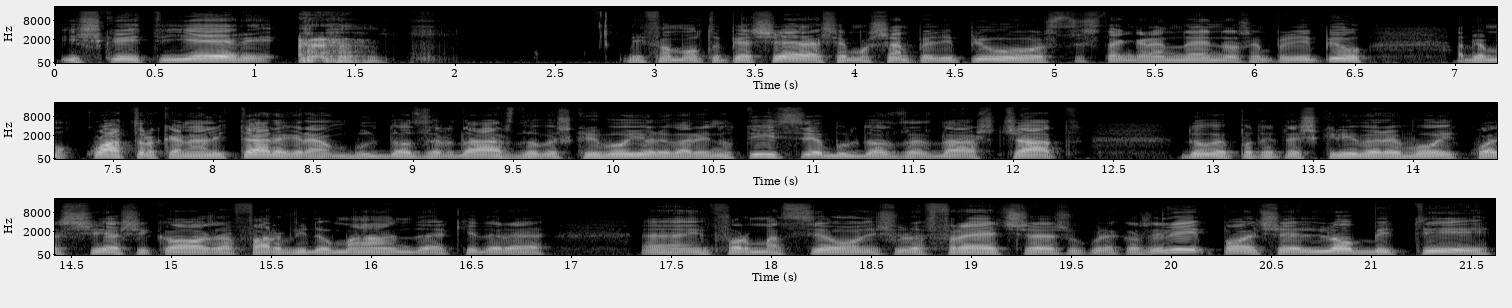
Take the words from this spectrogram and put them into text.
iscritti ieri, mi fa molto piacere, siamo sempre di più, si sta ingrandendo sempre di più, abbiamo quattro canali Telegram, Bulldozer Dash dove scrivo io le varie notizie, Bulldozer Dash Chat dove potete scrivere voi qualsiasi cosa, farvi domande, chiedere eh, informazioni sulle frecce, su quelle cose lì. Poi c'è l'OBT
